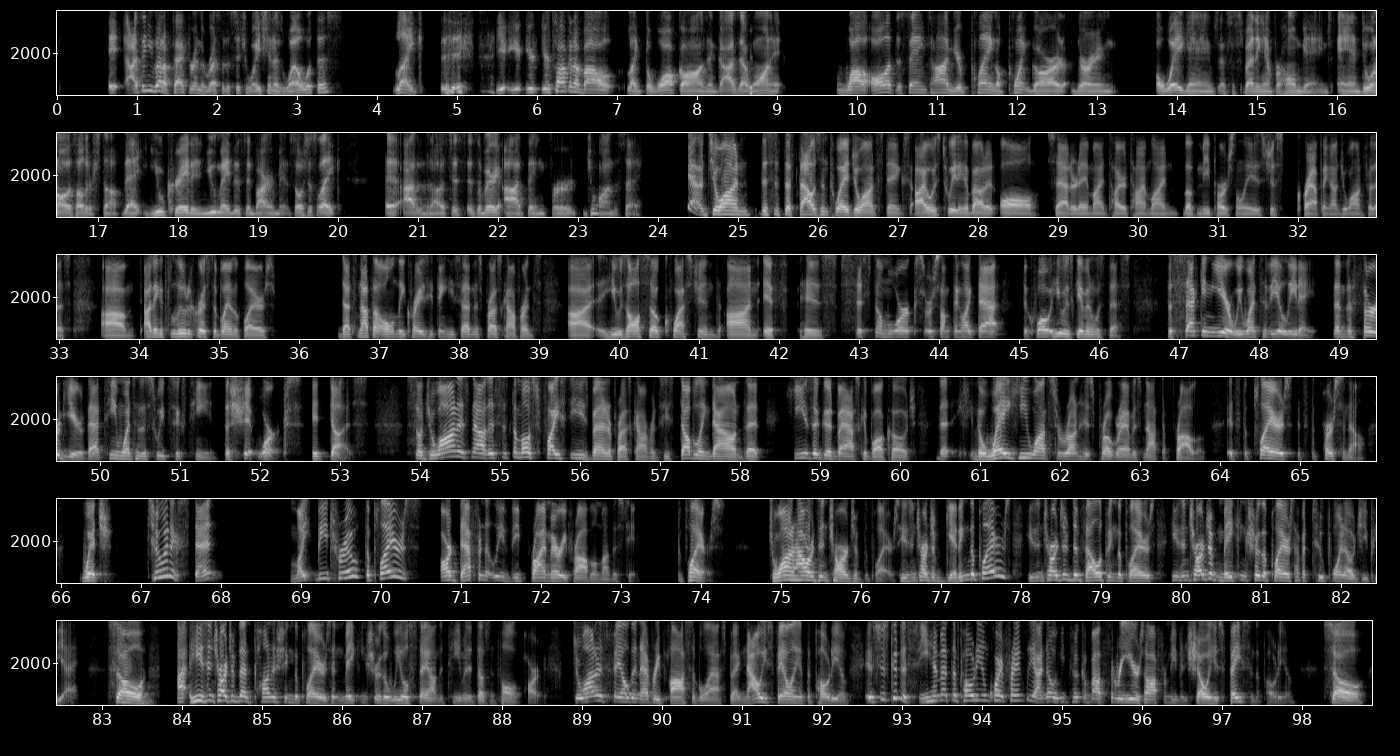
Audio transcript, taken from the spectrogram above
it, I think you got to factor in the rest of the situation as well with this. Like you're you're talking about like the walk-ons and guys that want it, while all at the same time you're playing a point guard during away games and suspending him for home games and doing all this other stuff that you created and you made this environment. So it's just like eh, I don't know. It's just it's a very odd thing for Juwan to say. Yeah, Juwan, this is the thousandth way Juwan stinks. I was tweeting about it all Saturday. My entire timeline of me personally is just crapping on Juwan for this. Um, I think it's ludicrous to blame the players. That's not the only crazy thing he said in this press conference. Uh, he was also questioned on if his system works or something like that. The quote he was given was this The second year we went to the Elite Eight. Then the third year, that team went to the Sweet 16. The shit works. It does. So Juwan is now, this is the most feisty he's been in a press conference. He's doubling down that he's a good basketball coach, that the way he wants to run his program is not the problem. It's the players, it's the personnel, which to an extent might be true. The players are definitely the primary problem on this team. The players. Juwan Howard's in charge of the players. He's in charge of getting the players. He's in charge of developing the players. He's in charge of making sure the players have a 2.0 GPA. So he's in charge of then punishing the players and making sure the wheels stay on the team and it doesn't fall apart. has failed in every possible aspect. Now he's failing at the podium. It's just good to see him at the podium, quite frankly. I know he took about three years off from even showing his face in the podium. So,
